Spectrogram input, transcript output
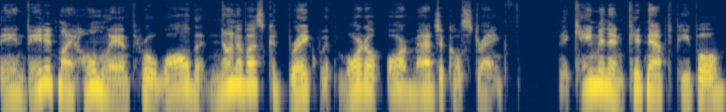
They invaded my homeland through a wall that none of us could break with mortal or magical strength. They came in and kidnapped people.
